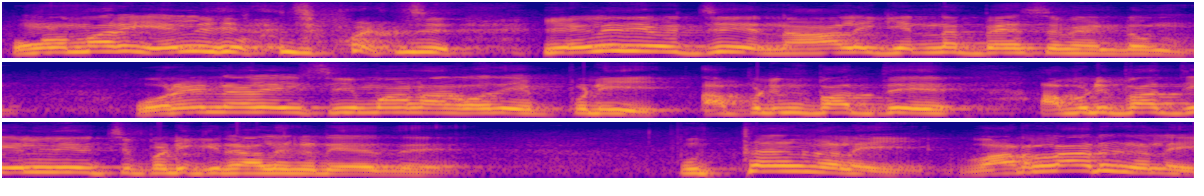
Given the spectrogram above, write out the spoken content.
உங்களை மாதிரி எழுதி வச்சு படிச்சு எழுதி வச்சு நாளைக்கு என்ன பேச வேண்டும்? ஒரே நாளைக்கு சீமான் ஆகுவது எப்படி? அப்படின்னு பார்த்து அப்படி பார்த்து எழுதி வச்சு படிக்கிற ஆளு கிடையாது. புத்தகங்களை வரலாறுகளை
